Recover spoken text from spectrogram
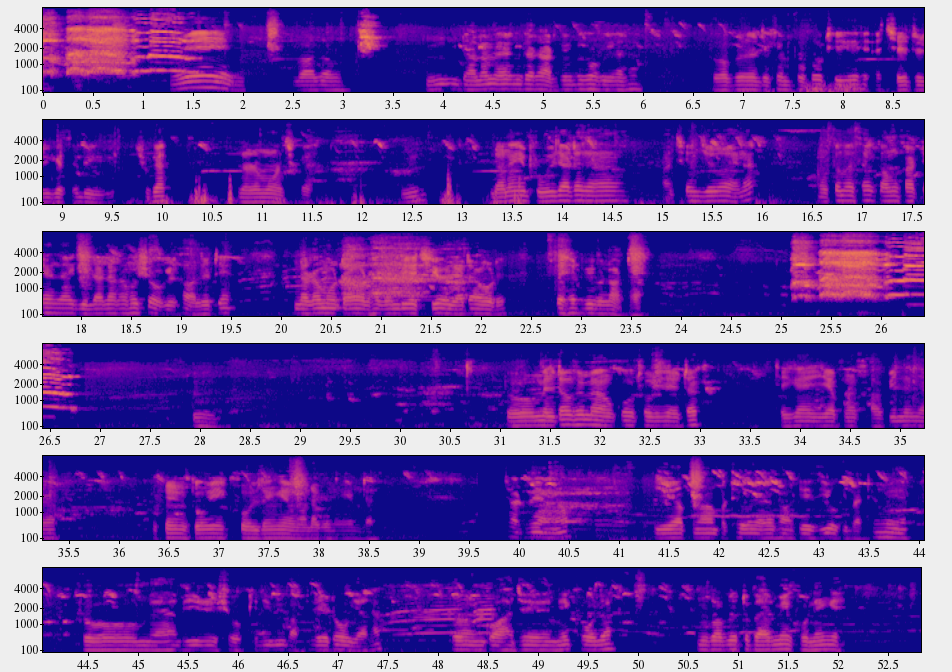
हम्म, दाना मैं इनका रात में भी हो गया है। तो अब लेकिन बहुत ही अच्छे तरीके से भी चुका है नरम हो चुका है। दाना ये फूल जाता था। आजकल जो है ना मौसम ऐसा कम खाते हैं जहाँ गीला दाना खुश हो गया खा लेते हैं। नरम होता है और हजम भी अच्छी हो जाता है और सेहत भी बनाता है। हम्म। तो मिलता हूँ फिर मैं आपको थोड़ी देर तक। ठीक है, ये अपना खा पी लें जरा। फिर इनको भी खोल देंगे, हमारा बनेंगे छठ पे आया ये अपना पट्टे वगैरह खा के ईजी होकर बैठे हुए हैं। तो मैं अभी शॉप के लिए भी काफ़ी लेट हो गया था। तो इनको आज नहीं खोला। इनको अभी दोपहर में खोलेंगे।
